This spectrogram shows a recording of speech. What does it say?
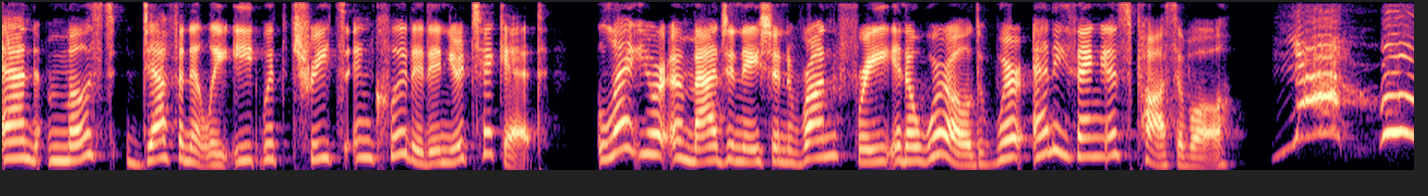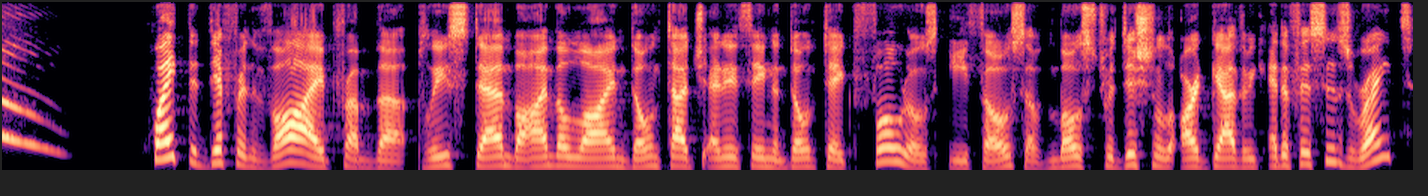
And most definitely eat with treats included in your ticket. Let your imagination run free in a world where anything is possible. Quite the different vibe from the please stand behind the line, don't touch anything, and don't take photos ethos of most traditional art gathering edifices, right?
